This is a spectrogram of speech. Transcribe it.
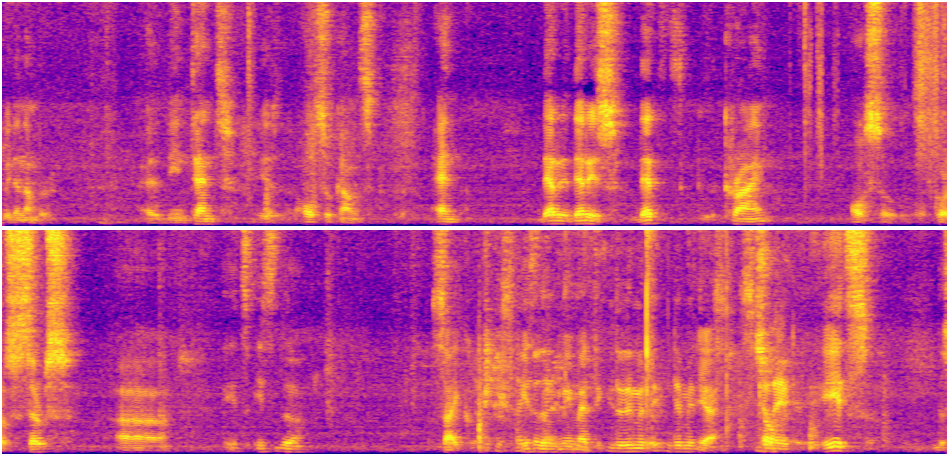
with the number. Uh, the intent is also counts, and there there is that crime also of course Serbs, Uh, it's it's the cycle. It's the mimetic. The mimetic, Yeah. So it's the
